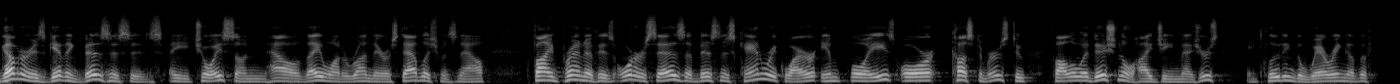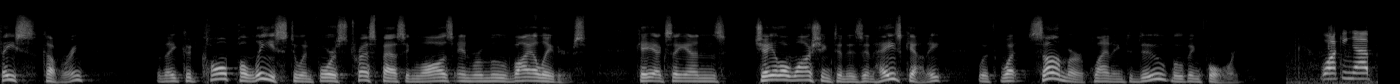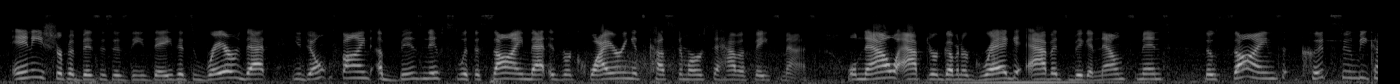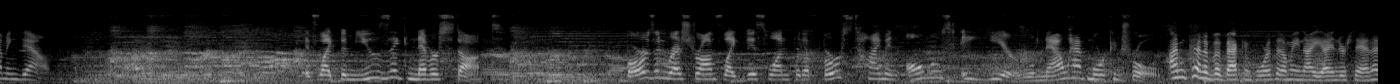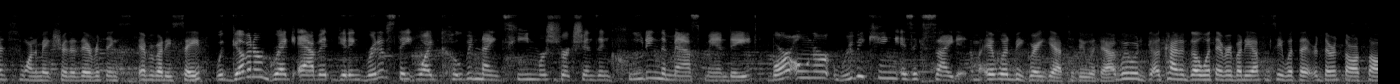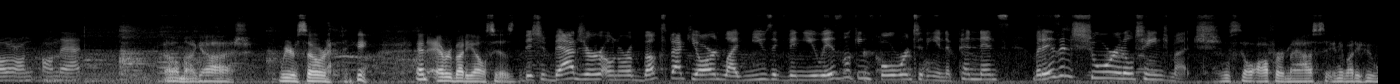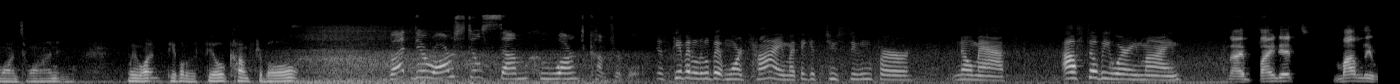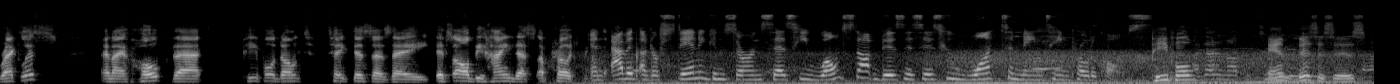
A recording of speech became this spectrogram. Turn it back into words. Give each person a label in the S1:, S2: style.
S1: Governor is giving businesses a choice on how they want to run their establishments now. The fine print of his order says a business can require employees or customers to follow additional hygiene measures, including the wearing of a face covering. They could call police to enforce trespassing laws and remove violators. KXAN's Jala Washington is in Hays County with what some are planning to do moving forward.
S2: Walking up any strip of businesses these days, it's rare that you don't find a business with a sign that is requiring its customers to have a face mask. Well, now after Governor Greg Abbott's big announcement, those signs could soon be coming down. It's like the music never stopped. Bars and restaurants like this one, for the first time in almost a year, will now have more control.
S3: I'm kind of a back and forth. I mean, I, I understand. I just want to make sure that everything's everybody's safe.
S2: With Governor Greg Abbott getting rid of statewide COVID-19 restrictions, including the mask mandate, bar owner Ruby King is excited.
S3: Um, it would be great, yeah, to do with that. We would uh, kind of go with everybody else and see what their, their thoughts are on, on that.
S4: Oh my gosh, we are so ready. And everybody else is.
S2: Bishop Badger, owner of Buck's Backyard live music venue, is looking forward to the independence, but isn't sure it'll change much.
S4: We'll still offer masks to anybody who wants one, and we want people to feel comfortable.
S2: But there are still some who aren't comfortable.
S5: Just give it a little bit more time. I think it's too soon for no mask. I'll still be wearing mine.
S6: And I find it mildly reckless, and I hope that people don't take this as a it's all behind us approach.
S2: And Abbott, understanding concerns, says he won't stop businesses who want to maintain protocols.
S7: People and businesses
